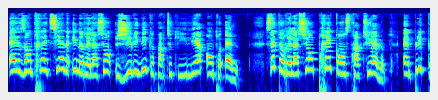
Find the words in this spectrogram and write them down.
elles entretiennent une relation juridique particulière entre elles. Cette relation précontractuelle implique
